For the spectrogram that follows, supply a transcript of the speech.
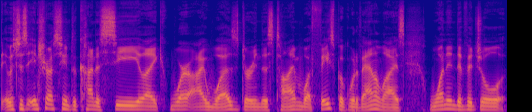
It was just interesting to kind of see like where I was during this time, what Facebook would have analyzed. One individual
